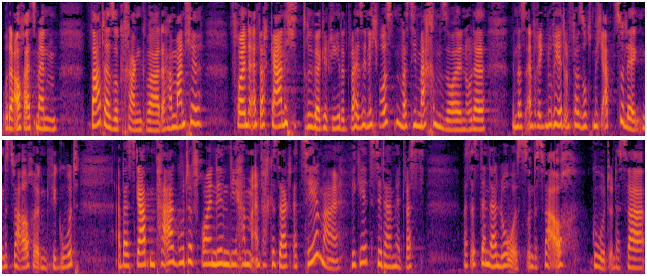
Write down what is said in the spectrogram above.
oder auch als mein Vater so krank war, da haben manche Freunde einfach gar nicht drüber geredet, weil sie nicht wussten, was sie machen sollen oder haben das einfach ignoriert und versucht, mich abzulenken. Das war auch irgendwie gut. Aber es gab ein paar gute Freundinnen, die haben einfach gesagt, erzähl mal, wie geht's dir damit? Was, was ist denn da los? Und es war auch gut. Und es war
